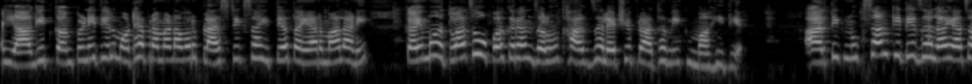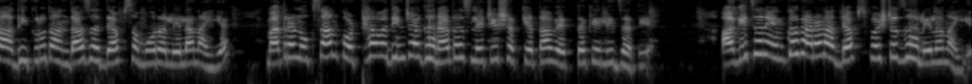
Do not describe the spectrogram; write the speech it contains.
या आगीत कंपनीतील मोठ्या प्रमाणावर प्लास्टिक साहित्य तयार माल आणि काही महत्त्वाचं उपकरण जळून खाक झाल्याची प्राथमिक माहिती आहे. आर्थिक नुकसान किती झालं याचा अधिकृत अंदाज अद्याप समोर आलेला नाहीये. मात्र नुकसान कोट्यावधींच्या घरात असल्याची शक्यता व्यक्त केली जाते आगीचं नेमकं कारण अद्याप स्पष्ट झालेलं नाहीये.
